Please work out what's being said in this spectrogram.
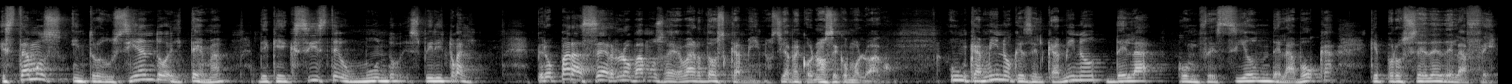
estamos introduciendo el tema de que existe un mundo espiritual. Pero para hacerlo vamos a llevar dos caminos. Ya me conoce cómo lo hago. Un camino que es el camino de la confesión de la boca que procede de la fe.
